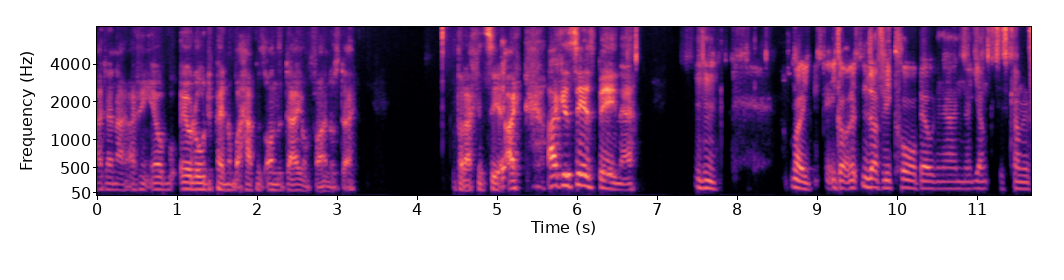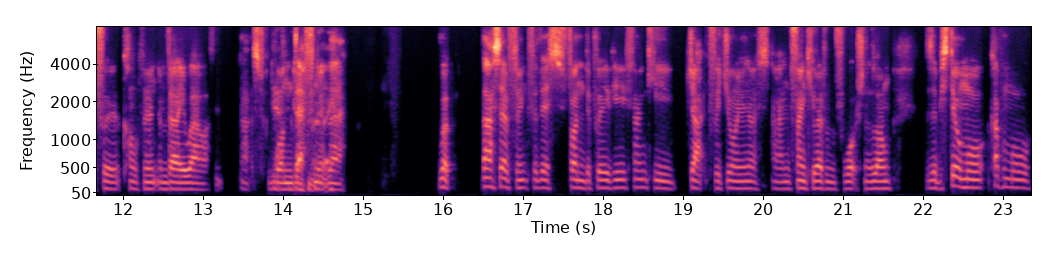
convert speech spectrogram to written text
I don't know. I think it'll it'll all depend on what happens on the day on finals day. But I can see it. I I can see us being there. Mm-hmm well, you got a lovely core building there, and the youngsters coming through confident and very well. I think that's yeah, one definite there. Well, that's everything for this Thunder preview. Thank you, Jack, for joining us, and thank you everyone for watching along. There'll be still more, a couple more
